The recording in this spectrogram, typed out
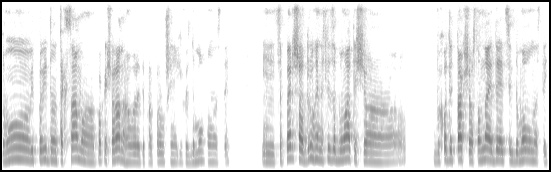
Тому, відповідно, так само поки що рано говорити про порушення якихось домовленостей. І це перше. А друге, не слід забувати, що виходить так, що основна ідея цих домовленостей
